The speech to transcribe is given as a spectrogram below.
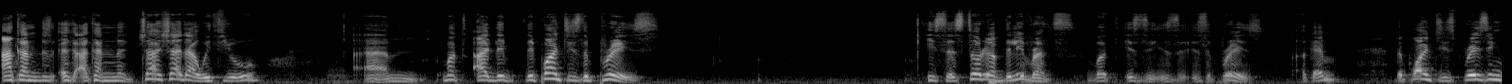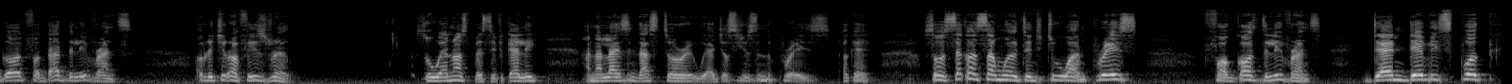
I can I can share that with you, um, but I, the the point is the praise. It's a story of deliverance, but it's it's, it's a praise. Okay, the point is praising God for that deliverance of the children of Israel. So we're not specifically analyzing that story. We are just using the praise. Okay. So Second Samuel 22 1, praise for God's deliverance. Then David spoke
